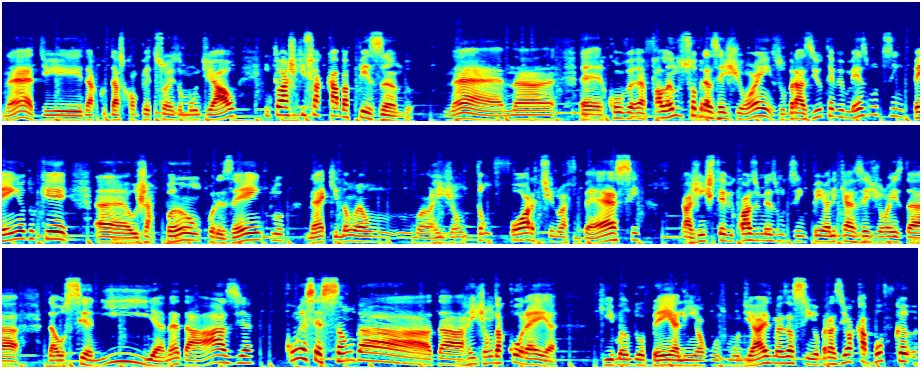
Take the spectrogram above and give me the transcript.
né? De, da, das competições do mundial. Então acho que isso acaba pesando. Né, na, é, falando sobre as regiões, o Brasil teve o mesmo desempenho do que é, o Japão, por exemplo, né, que não é um, uma região tão forte no FPS. A gente teve quase o mesmo desempenho ali que as regiões da, da Oceania, né, da Ásia com exceção da, da região da Coreia, que mandou bem ali em alguns mundiais, mas assim, o Brasil acabou ficando.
